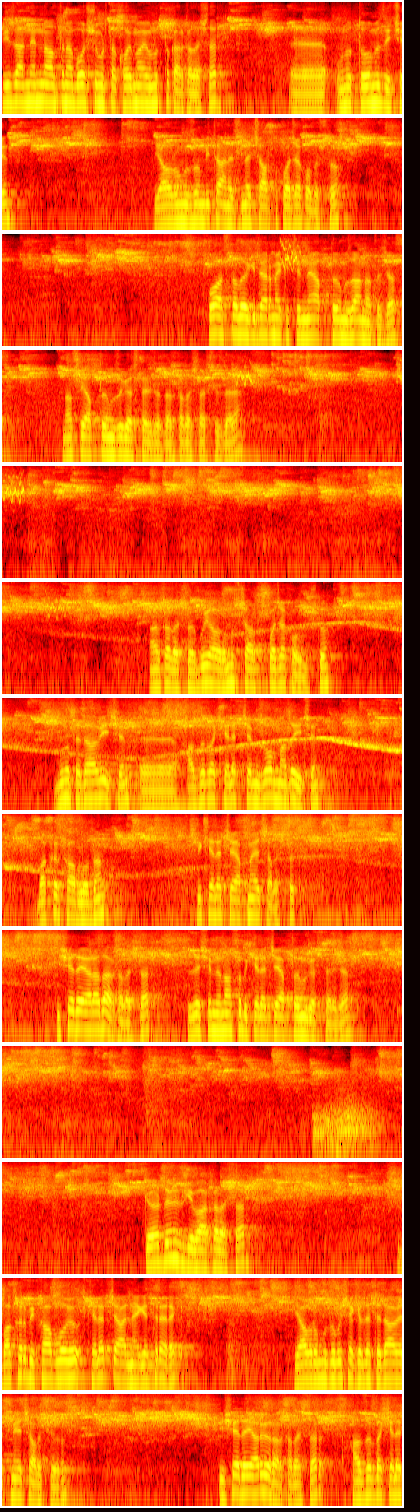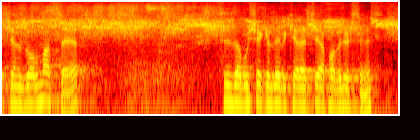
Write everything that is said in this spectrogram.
Biz annenin altına boş yumurta koymayı unuttuk arkadaşlar. Ee, unuttuğumuz için yavrumuzun bir tanesinde çarpık bacak oluştu. Bu hastalığı gidermek için ne yaptığımızı anlatacağız. Nasıl yaptığımızı göstereceğiz arkadaşlar sizlere. Arkadaşlar bu yavrumuz çarpık bacak olmuştu. Bunu tedavi için e, hazırda kelepçemiz olmadığı için bakır kablodan bir kelepçe yapmaya çalıştık. İşe de yaradı arkadaşlar. Size şimdi nasıl bir kelepçe yaptığımı göstereceğim. Gördüğünüz gibi arkadaşlar bakır bir kabloyu kelepçe haline getirerek yavrumuzu bu şekilde tedavi etmeye çalışıyoruz. İşe de yarıyor arkadaşlar. Hazırda kelepçeniz olmazsa eğer siz de bu şekilde bir kelepçe yapabilirsiniz.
